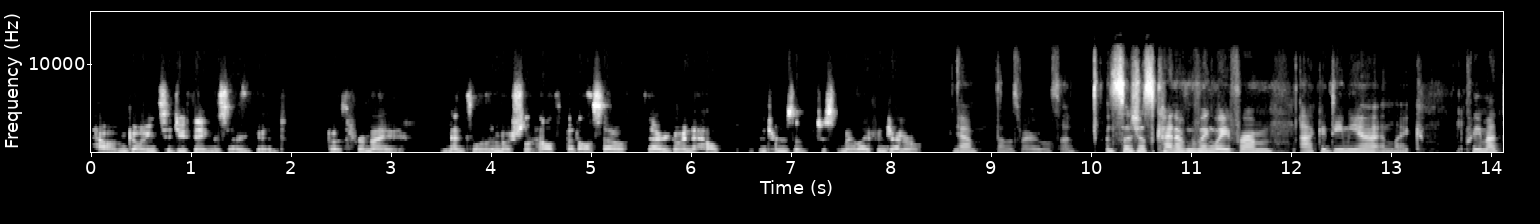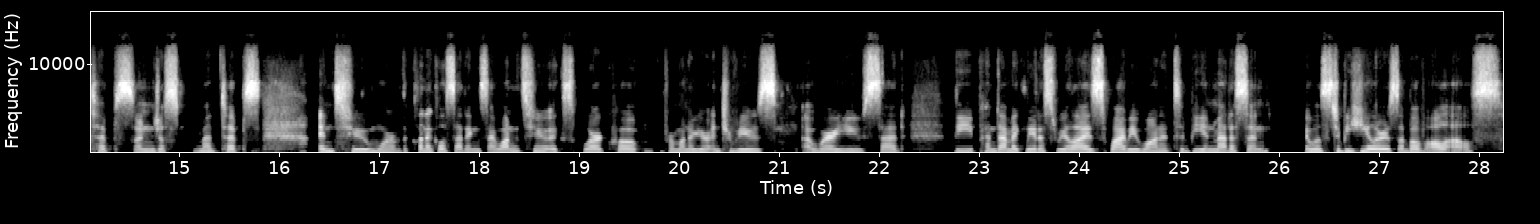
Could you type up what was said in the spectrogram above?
how I'm going to do things that are good, both for my mental and emotional health, but also that are going to help in terms of just my life in general. Yeah, that was very well said. And so just kind of moving away from academia and like pre-med tips and just med tips into more of the clinical settings, I wanted to explore a quote from one of your interviews uh, where you said the pandemic made us realize why we wanted to be in medicine. It was to be healers above all else.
